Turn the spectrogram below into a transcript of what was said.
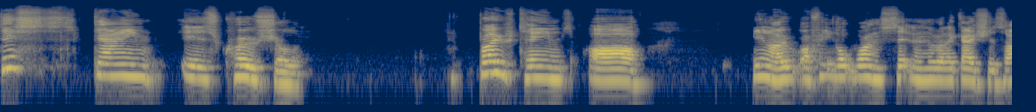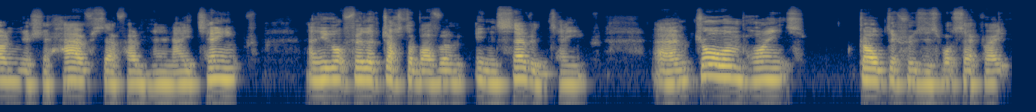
this game is crucial. Both teams are, you know, I think got one sitting in the relegation zone. You should have Southampton in 18th, and you've got Villa just above them in 17th. Um, draw one points, goal difference is what separates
